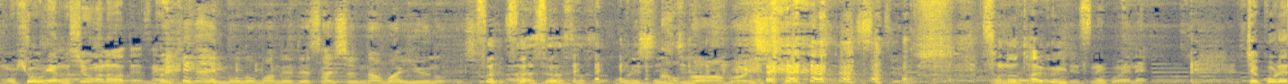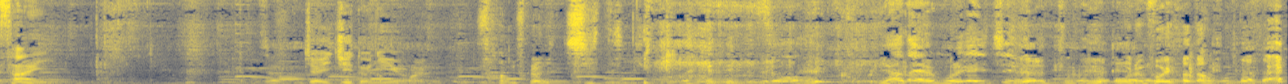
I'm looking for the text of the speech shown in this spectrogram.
もう表現のしようがなかったですでね。きないモノマネで最初に名前言うのでしょあ、そうそうそう。森進一こんばんは森進一ですってその類ですね、これね。じゃあ、これ3位。じゃあ、じゃあ、1位と2位を。侍1位そう。やだよ、これが1位になるっていうのは。俺も嫌だもん。ね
